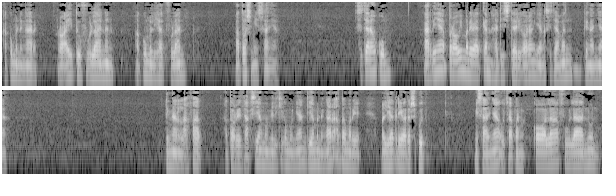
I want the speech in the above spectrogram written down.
aku mendengar. Ra'aitu fulanan, aku melihat fulan atau semisalnya. Secara hukum, artinya perawi meriwayatkan hadis dari orang yang sejaman dengannya. Dengan lafat atau redaksi yang memiliki kemunian dia mendengar atau melihat riwayat tersebut. Misalnya ucapan kola fulanun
